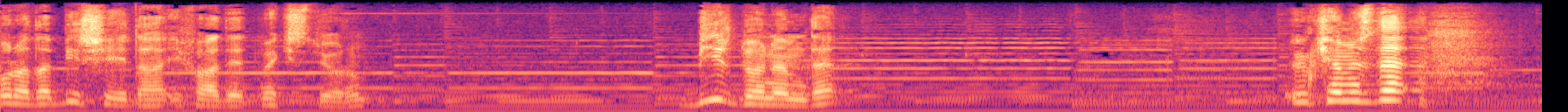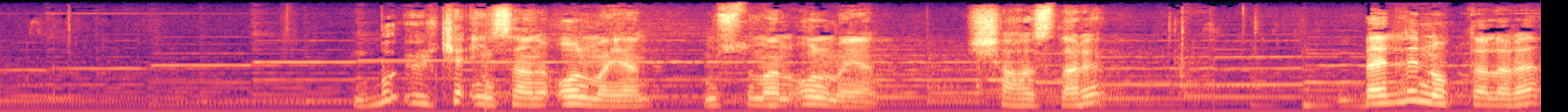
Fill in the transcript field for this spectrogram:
burada bir şey daha ifade etmek istiyorum. Bir dönemde ülkemizde bu ülke insanı olmayan, Müslüman olmayan şahısları belli noktalara,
